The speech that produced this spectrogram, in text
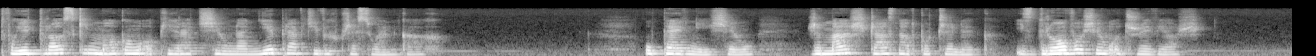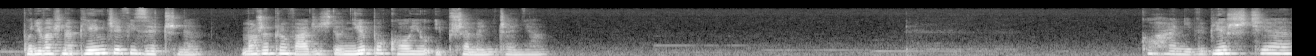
Twoje troski mogą opierać się na nieprawdziwych przesłankach. Upewnij się, że masz czas na odpoczynek i zdrowo się odżywiasz, ponieważ napięcie fizyczne może prowadzić do niepokoju i przemęczenia. Kochani, wybierzcie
